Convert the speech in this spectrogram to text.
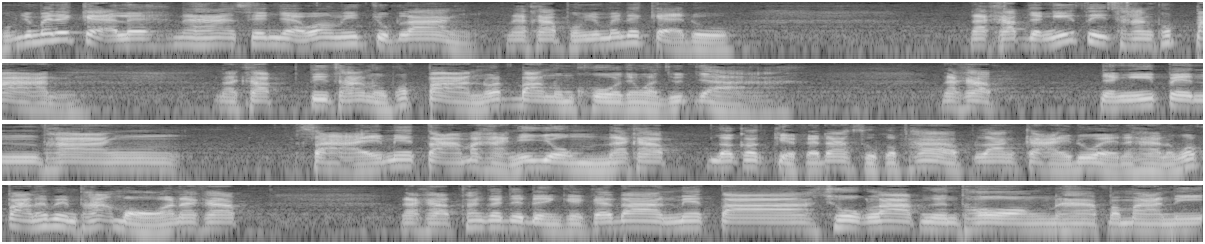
ผมยังไม่ได้แกะเลยนะฮะเซียนใหญ่ว่าองค์นี้จุกล่างนะครับ ผมยังไม่ได้แกะดูนะครับ อย่างนี้ตีทางพ่อปานนะครับตีทางหลวงพ่อปานวัดบางนมโคจังหวัดยุทธยานะครับ อย่างนี้เป็นทางสายเมตตามหานิยมนะครับ แล้วก็เกี่ยวกับด้านสุขภาพร่างกายด้วยนะฮะหลวงพ่อปานท่านเป็นพระหมอนะครับนะครับท่านก็จะเด่นเกี่ยวกับด้านเมตตาโชคลาภเงินทองนะฮะประมาณนี้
